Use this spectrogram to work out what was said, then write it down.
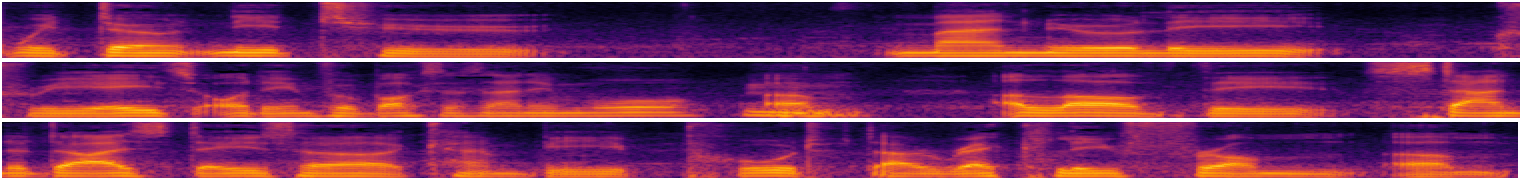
we don't need to manually create all the info boxes anymore. Mm. Um, a lot of the standardized data can be pulled directly from um,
